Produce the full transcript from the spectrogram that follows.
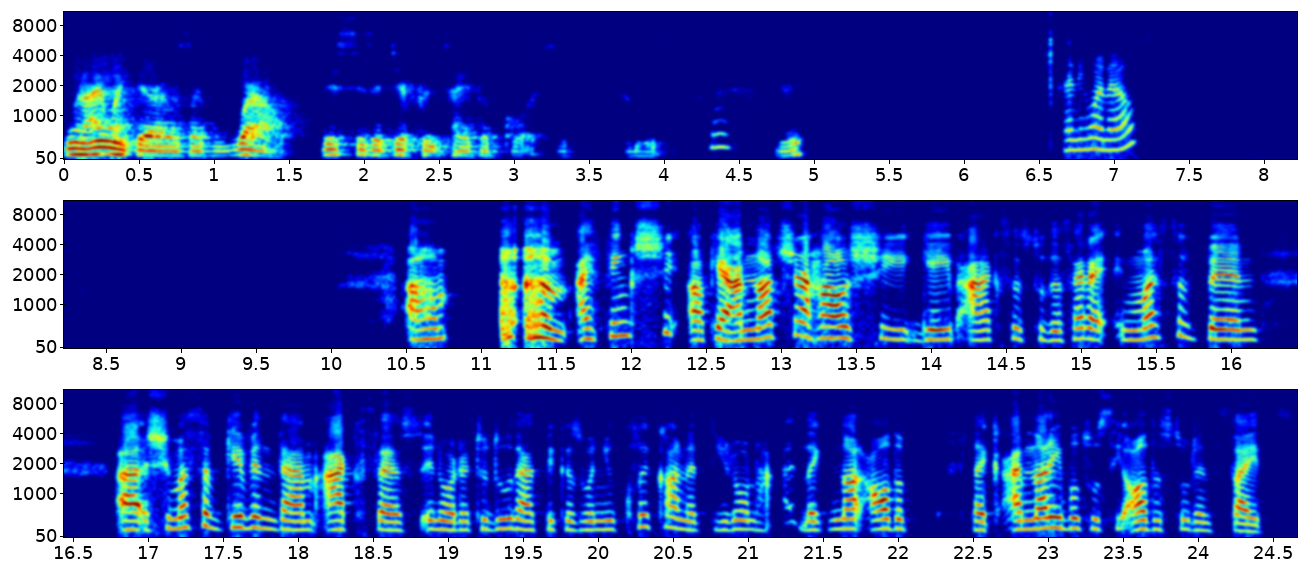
when I went there, I was like, wow, this is a different type of course. It's amazing. Cool. Right? Anyone else? Um, I think she, okay, I'm not sure how she gave access to the site. I- It must have been, uh, she must have given them access in order to do that because when you click on it, you don't, like, not all the, like, I'm not able to see all the student sites.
